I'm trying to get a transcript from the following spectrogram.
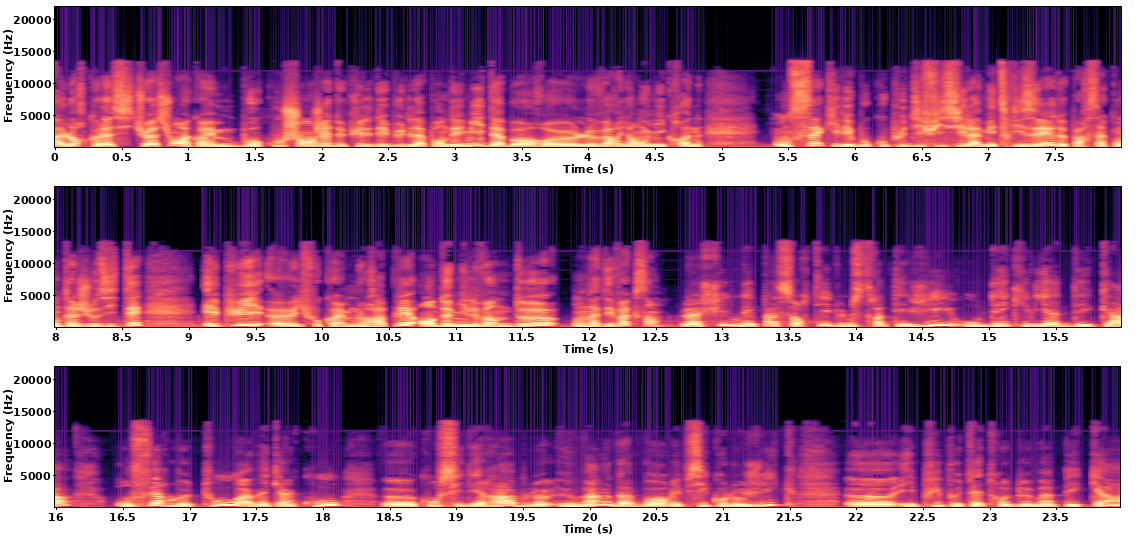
alors que la situation a quand même beaucoup changé depuis le début de la pandémie? D'abord, le variant Omicron on sait qu'il est beaucoup plus difficile à maîtriser de par sa contagiosité. Et puis, euh, il faut quand même le rappeler, en 2022, on a des vaccins. La Chine n'est pas sortie d'une stratégie où dès qu'il y a des cas, on ferme tout avec un coût euh, considérable humain d'abord et psychologique, euh, et puis peut-être demain Pékin,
